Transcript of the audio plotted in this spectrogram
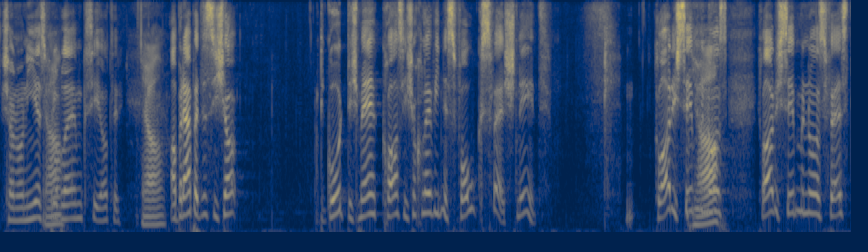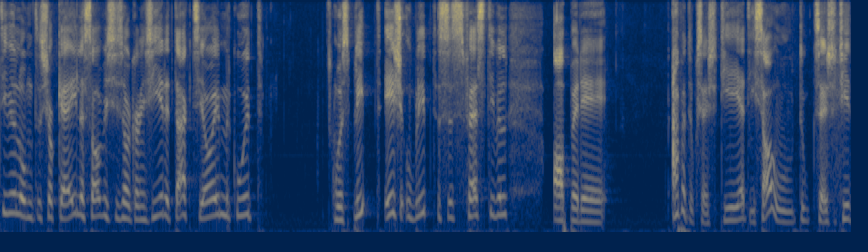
Das war ja noch nie ein Ja. Problem, gewesen, oder? Ja. Aber eben, das ist ja... Der Gurt ist mehr quasi schon ein bisschen wie ein Volksfest, nicht? Klar ist, es immer Ja. noch ein, klar ist es immer noch ein Festival und das ist schon geil, so wie sie es organisieren, die Tage sind auch immer gut. Und es bleibt, ist und bleibt es ein Festival, aber äh, eben, du siehst die jede Sau, du siehst die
